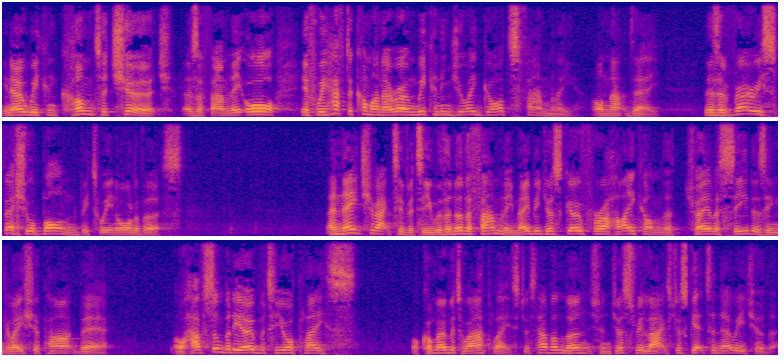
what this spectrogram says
You know, we can come to church as a family, or if we have to come on our own, we can enjoy God's family on that day. There's a very special bond between all of us. A nature activity with another family, maybe just go for a hike on the Trail of Cedars in Glacier Park there. Or have somebody over to your place. Or come over to our place. Just have a lunch and just relax, just get to know each other.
